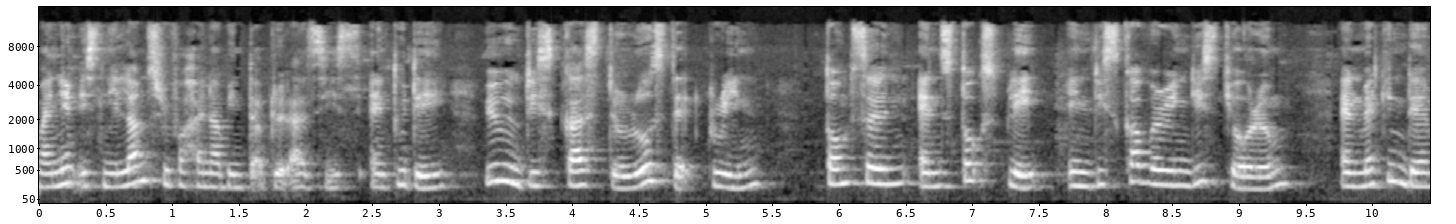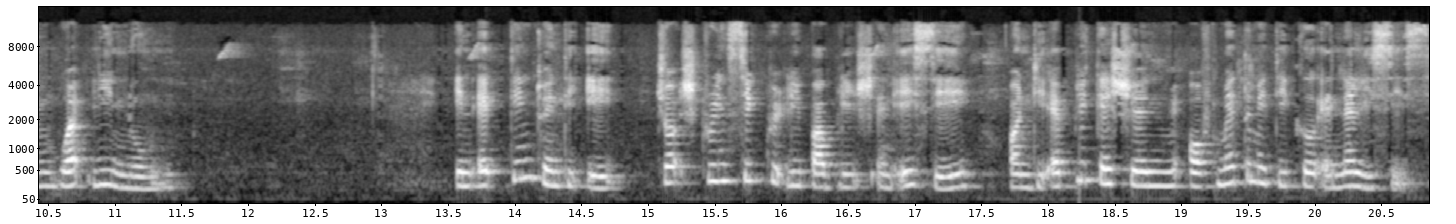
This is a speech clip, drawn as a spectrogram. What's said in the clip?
My name is Nilam Srifahana bint Abdul Aziz and today we will discuss the roles that Green, Thomson and Stokes played in discovering this theorem and making them widely known. In 1828, George Green secretly published an essay on the application of mathematical analysis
